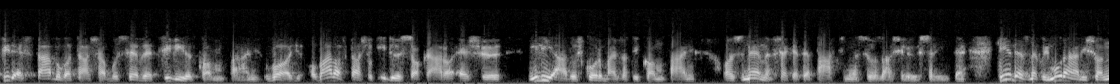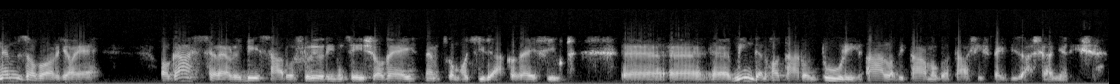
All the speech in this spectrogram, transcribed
Fidesz támogatásából szervezett civil kampány, vagy a választások időszakára eső milliárdos kormányzati kampány, az nem fekete pártfinanszírozás erő szerinte. Kérdezd meg, hogy morálisan nem zavarja-e a gázszerelő Bészáros Lőrinc és a Vej, nem tudom, hogy hívják a Vejfiút, minden határon túli állami támogatás és megbízás elnyerése.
